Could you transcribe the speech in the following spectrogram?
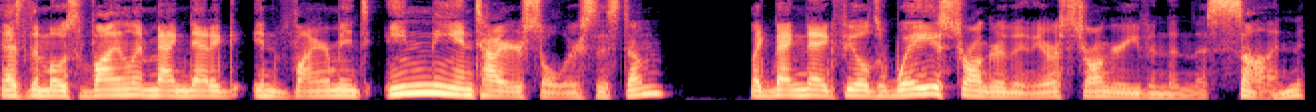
as the most violent magnetic environment in the entire solar system. Like magnetic fields way stronger than the Earth, stronger even than the sun,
